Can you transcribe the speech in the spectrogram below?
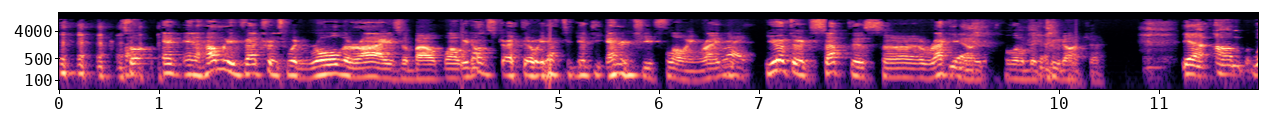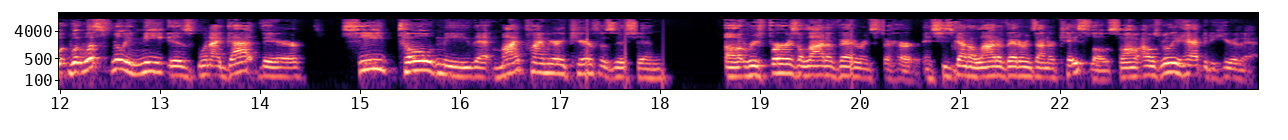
so, and, and how many veterans would roll their eyes about, well, we don't start there. We have to get the energy flowing, right? Right. You, have to accept this, uh, recognize yeah. a little bit too, don't you? Yeah. Um, what, what's really neat is when I got there, she told me that my primary care physician uh, refers a lot of veterans to her, and she's got a lot of veterans on her caseload. So I, I was really happy to hear that.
